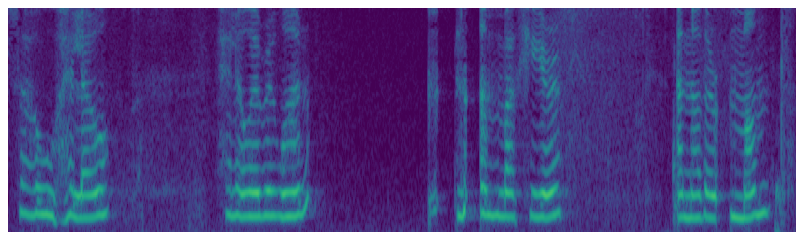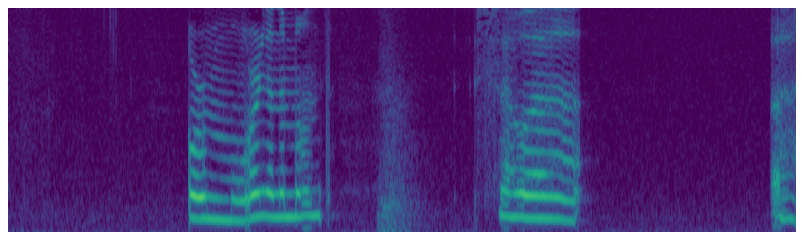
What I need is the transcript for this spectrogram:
So, hello. Hello, everyone. I'm back here another month or more than a month. So, uh, uh,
